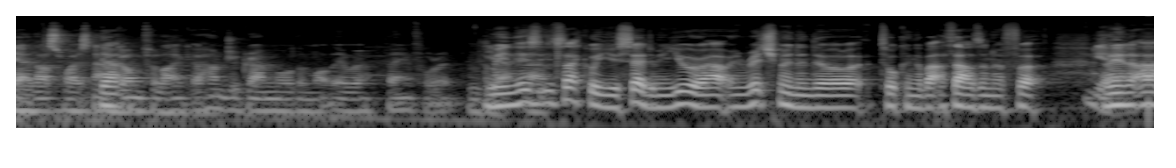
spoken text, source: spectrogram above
yeah, that's why it's now Yeah. gone for like a hundred grand more than what they were paying for it. I mean, Yeah. it's, it's like what you said. I mean, you were out in Richmond and they were talking about a thousand a foot. Yeah. I mean, I,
